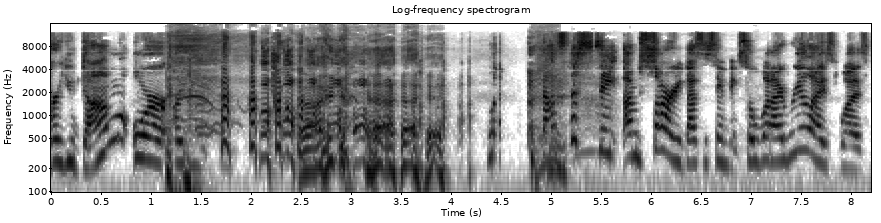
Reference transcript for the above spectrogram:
Are you dumb or are you that's the same i'm sorry that's the same thing. So what i realized was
